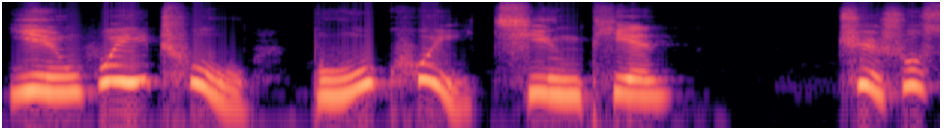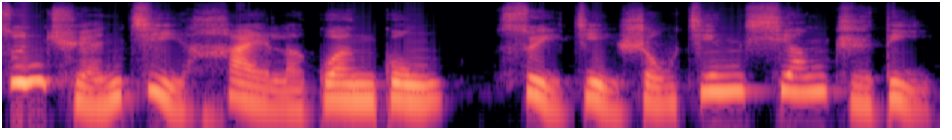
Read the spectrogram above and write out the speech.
隐微处。”不愧青天。却说孙权既害了关公，遂尽收荆襄之地，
